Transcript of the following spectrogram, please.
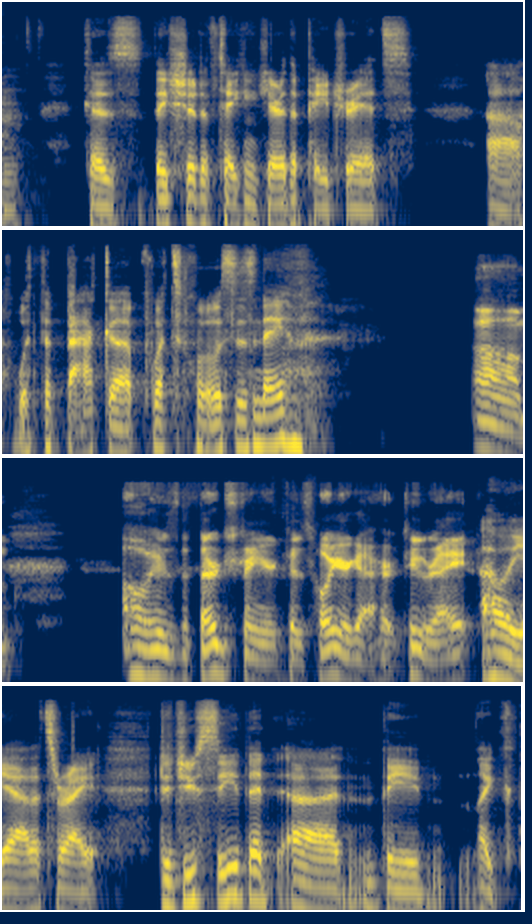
yeah, because they should have taken care of the Patriots. uh, with the backup. What what was his name? Um, oh, he was the third stringer because Hoyer got hurt too, right? Oh yeah, that's right. Did you see that uh, the like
